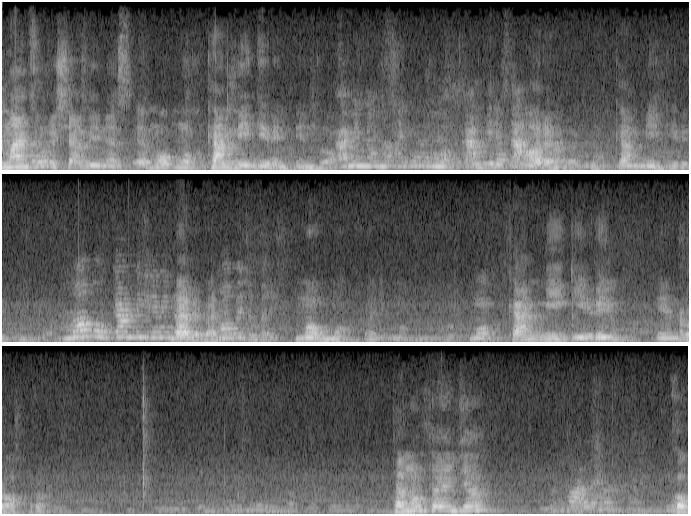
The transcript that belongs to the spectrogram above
منظورش همین است. ما محکم می‌گیریم این راه. همین محکم گرفتن. آره آره محکم می‌گیریم این راه. ما محکم می‌گیریم این بله، بله. بریم. ما ما بله ما. محکم می‌گیریم این راه را. تمام تا اینجا؟ خب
